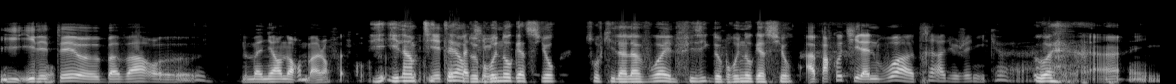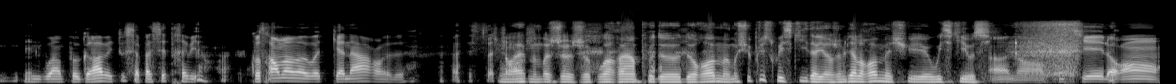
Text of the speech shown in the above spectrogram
Il, il était euh, bavard euh, de manière normale en fait. Quoi. il, il a un petit air de. Bruno Gassio. Je trouve qu'il a la voix et le physique de Bruno Gassio. Ah par contre, il a une voix très radiogénique. euh, Ouais. hein, il a une voix un peu grave et tout, ça passait très bien. Contrairement à ma voix de canard, euh, de- ça change. Ouais, mais moi je, je boirais un peu de, de rhum. Moi je suis plus whisky d'ailleurs. J'aime bien le rhum, mais je suis whisky aussi. Ah non, pitié, Laurent.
